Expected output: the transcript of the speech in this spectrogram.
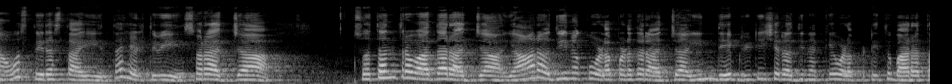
ನಾವು ಸ್ಥಿರಸ್ಥಾಯಿ ಅಂತ ಹೇಳ್ತೀವಿ. ಸ್ವರಾಜ್ಯ. ಸ್ವತಂತ್ರವಾದ ರಾಜ್ಯ, ಯಾರ ಅಧೀನಕ್ಕೂ ಒಳಪಡದ ರಾಜ್ಯ, ಹಿಂದೆ ಬ್ರಿಟಿಷರ ಅಧೀನಕ್ಕೆ ಒಳಪಟ್ಟಿತ್ತು ಭಾರತ.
